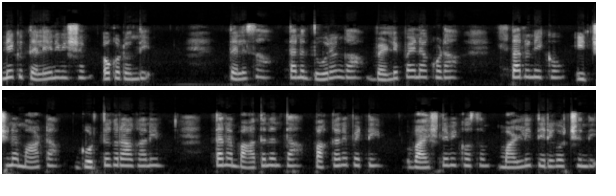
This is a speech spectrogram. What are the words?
నీకు తెలియని విషయం ఒకటి ఉంది తెలుసా? తను దూరంగా వెళ్ళిపోయినా కూడా తను నీకు ఇచ్చిన మాట గుర్తుకు రాగానే తన బాధనంతా పక్కన పెట్టి వైష్ణవి కోసం మళ్ళీ తిరిగొచ్చింది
